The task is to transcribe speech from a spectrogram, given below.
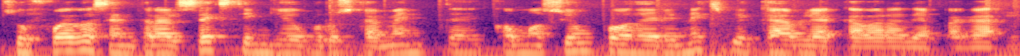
su fuego central se extinguió bruscamente, como si un poder inexplicable acabara de apagarlo.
